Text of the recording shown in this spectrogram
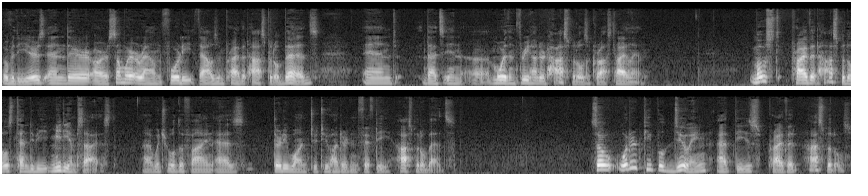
over the years, and there are somewhere around 40,000 private hospital beds, and that's in uh, more than 300 hospitals across Thailand. Most private hospitals tend to be medium sized, uh, which we'll define as 31 to 250 hospital beds. So, what are people doing at these private hospitals?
